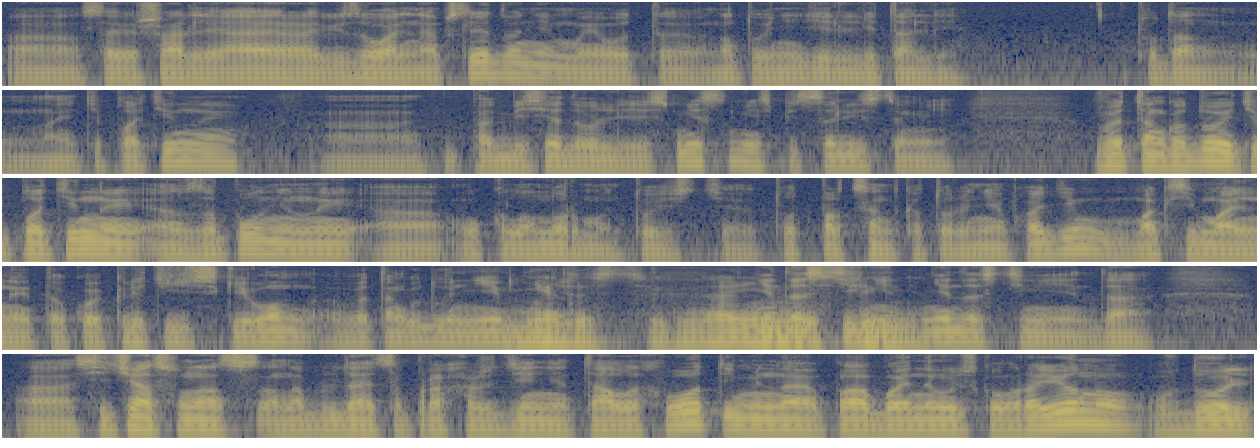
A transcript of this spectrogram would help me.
совершали аэровизуальное обследование. Мы вот э, на той неделе летали туда, на эти плотины, э, побеседовали с местными специалистами. В этом году эти плотины заполнены около нормы, то есть тот процент, который необходим, максимальный такой критический, он в этом году не будет. Не достиг, да, не, не достигнет. Не достигнет, да. Сейчас у нас наблюдается прохождение талых вод именно по Байнаульскому району вдоль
